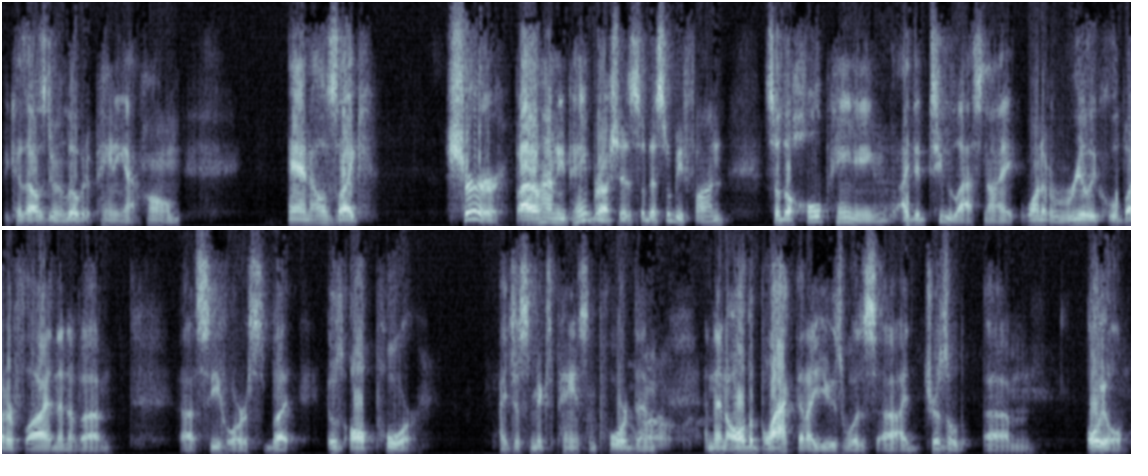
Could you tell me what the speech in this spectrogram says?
because I was doing a little bit of painting at home, and I was like, sure, but I don't have any paintbrushes, so this will be fun. So the whole painting, I did two last night, one of a really cool butterfly and then of a, a seahorse, but it was all pour. I just mixed paints and poured them. Wow. And then all the black that I used was uh, I drizzled um, oil,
